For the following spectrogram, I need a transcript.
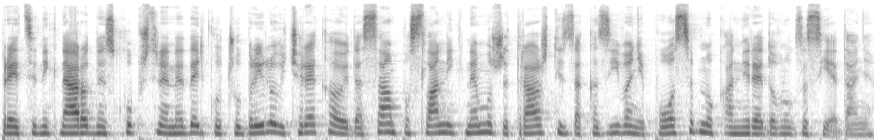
Predsjednik Narodne skupštine Nedeljko Čubrilović rekao je da sam poslanik ne može tražiti zakazivanje posebnog ani redovnog zasjedanja.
